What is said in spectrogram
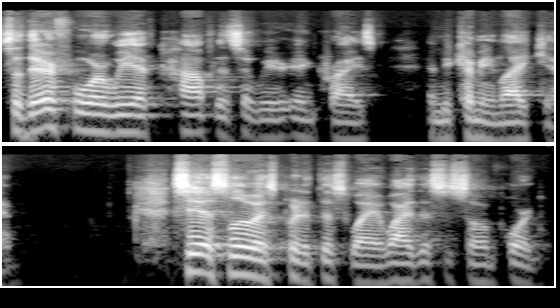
So therefore, we have confidence that we're in Christ and becoming like Him. C.S. Lewis put it this way why this is so important.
